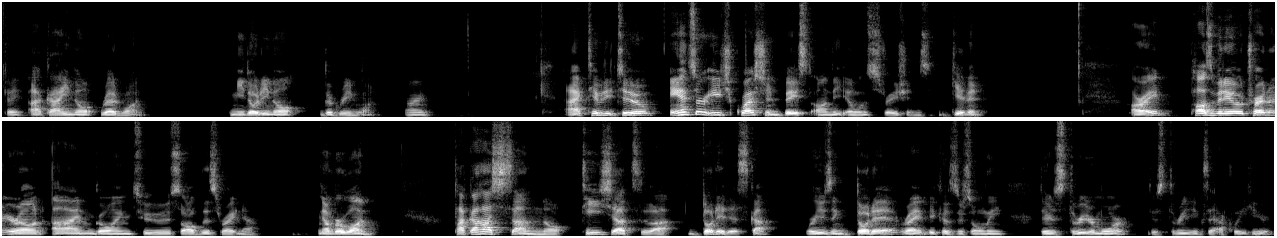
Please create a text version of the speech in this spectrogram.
Okay, akai no, red one. Midori no, the green one. All right. Activity two, answer each question based on the illustrations given. All right, pause the video, try it on your own. I'm going to solve this right now. Number one, Takahashi-san no T-shirts wa dore desu ka? We're using dore, right, because there's only there's three or more. There's three exactly here.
